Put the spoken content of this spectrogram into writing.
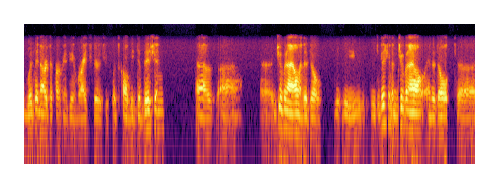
Within our Department of Human Rights, there's what's called the Division of uh, uh, Juvenile and Adult, the, the Division of Juvenile and Adult uh,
